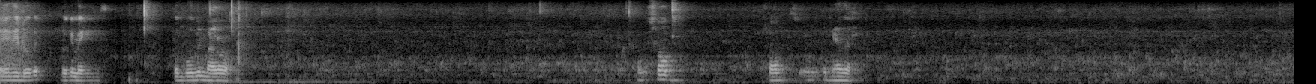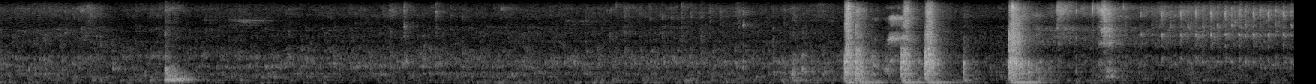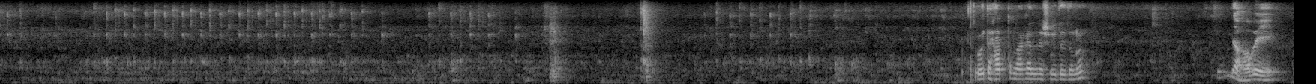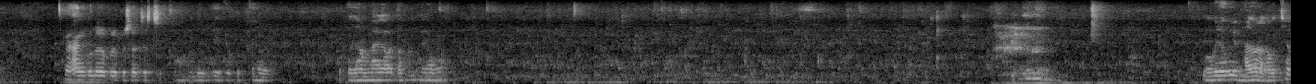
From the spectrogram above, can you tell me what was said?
এই যে ঢোকে ঢোকে মেকে গেছে তো ববিন ভালো না সব সব ভেজাল ওইটা হাতটা লাগালে সুবিধা হতো না। সুবিধা হবে। আঙ্গুলের উপরে প্রেশার যাচ্ছে। করতে হবে। যখন লাগাবো তখন লাগাবো। ববিন ওগুলি ভালো না বুঝছ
